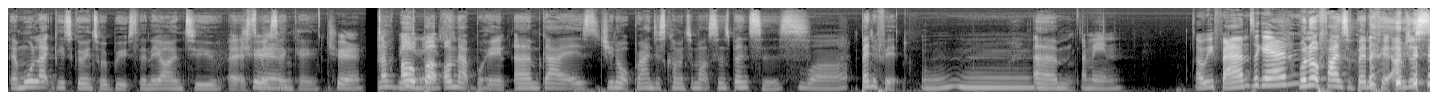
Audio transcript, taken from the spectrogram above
They're more likely to go into a Boots than they are into uh, Space NK. True. Oh, but on that point, um, guys, do you know what brand is coming to Marks and Spencers? what? Benefit. Ooh. Um, I mean, are we fans again? we're not fans of Benefit. I'm just,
